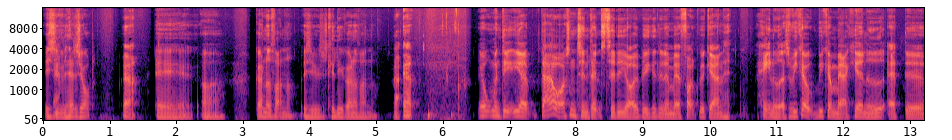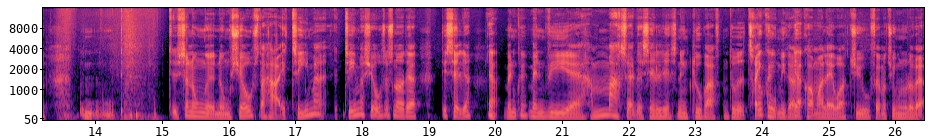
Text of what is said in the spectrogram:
hvis ja. de vil have det sjovt. Ja. Øh, og gøre noget for andre, hvis I kan lide at gøre noget for andre. Ja. ja. Jo, men det, ja, der er jo også en tendens til det i øjeblikket, det der med, at folk vil gerne have noget. Altså, vi kan, vi kan mærke hernede, at øh, sådan nogle, øh, nogle shows, der har et tema, temashows og sådan noget der, det sælger. Ja, men, okay. men vi øh, har meget svært ved at sælge sådan en klubaften. Du ved, tre okay. komikere, ja. der kommer og laver 20-25 minutter hver.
